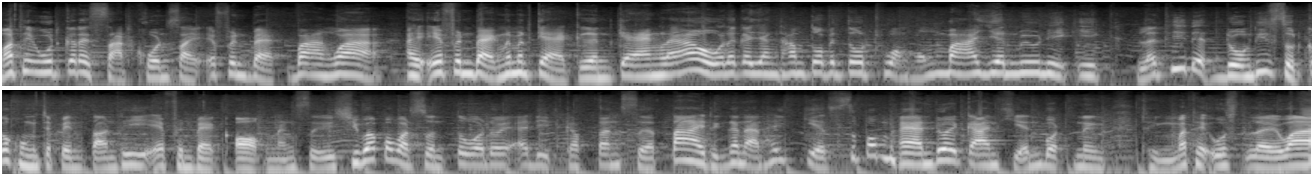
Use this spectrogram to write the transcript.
มาเทอุสก็ได้สาดโคนใส่เอฟเฟนแบกบ้างว่า ไอเอฟเฟนแบกนั้นมันแก่เกินแกงแล้ว แล้วก็ยังทำตัวเป็นตัวถ่วงของบาเยนมิวนิกอีก และที่เด็ดดวงที่สุดก็คงจะเป็นตอนที่เอฟเฟนแบกออกหนังสือชีวประวัติส่วนตัวโดยอดีตกัปตันเสือใต้ถึงขนาดให้เกียรติซูเปอร์แมนด้วยการเขียนบทหนึ่งถึงมาเทอุสเลยว่า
